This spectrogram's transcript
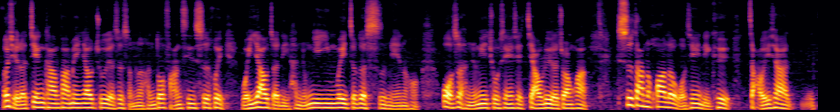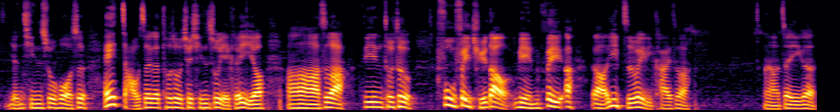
而且呢，健康方面要注意的是什么呢？很多烦心事会围绕着你，很容易因为这个失眠了哈，或者是很容易出现一些焦虑的状况。适当的话呢，我建议你去找一下人倾诉，或者是哎找这个兔兔去倾诉也可以哦啊，是吧？毕竟兔兔付费渠道免费啊啊，一直为你开是吧？啊，这一个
